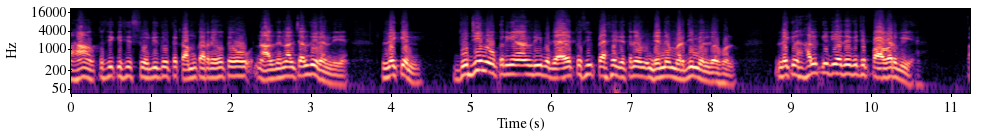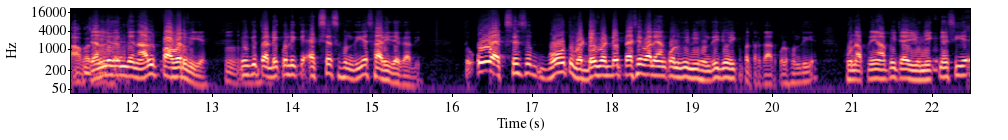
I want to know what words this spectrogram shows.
ਹਾਂ ਤੁਸੀਂ ਕਿਸੇ ਸਟੋਰੀ ਦੇ ਉੱਤੇ ਕੰਮ ਕਰ ਰਹੇ ਹੋ ਤੇ ਉਹ ਨਾਲ ਦੇ ਨਾਲ ਚੱਲਦੀ ਰਹਿੰਦੀ ਹੈ। ਲੇਕਿਨ ਦੂਜੀ ਨੌਕਰੀਆਂ ਦੀ ਬਜਾਏ ਤੁਸੀਂ ਪੈਸੇ ਜਿਤਨੇ ਜਿੰਨੇ ਮਰਜ਼ੀ ਮਿਲਦੇ ਹੋਣ। ਲੇਕਿਨ ਹਲਕੀ ਜਿਹੀ ਇਹਦੇ ਵਿੱਚ ਪਾਵਰ ਵੀ ਹੈ। ਵੀ ਜਰਨਲਿਜ਼ਮ ਦੇ ਨਾਲ ਪਾਵਰ ਵੀ ਹੈ। ਕਿਉਂਕਿ ਤੁਹਾਡੇ ਕੋਲ ਇੱਕ ਐਕਸੈਸ ਹੁੰਦੀ ਹੈ ਸਾਰੀ ਜਗ੍ਹਾ ਦੀ। ਤੇ ਉਹ ਐਕਸੈਸ ਬਹੁਤ ਵੱਡੇ ਵੱਡੇ ਪੈਸੇ ਵਾਲਿਆਂ ਕੋਲ ਵੀ ਨਹੀਂ ਹੁੰਦੀ ਜੋ ਇੱਕ ਪੱਤਰਕਾਰ ਕੋਲ ਹੁੰਦੀ ਹੈ। ਹੁਣ ਆਪਣੇ ਆਪ ਹੀ ਚਾਹੇ ਯੂਨੀਕਨੈਸ ਹੀ ਹੈ।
